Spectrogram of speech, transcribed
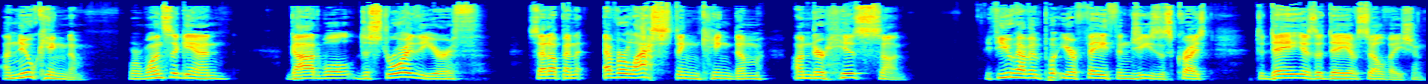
a new kingdom where once again God will destroy the earth, set up an everlasting kingdom under his Son. If you haven't put your faith in Jesus Christ, today is a day of salvation.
